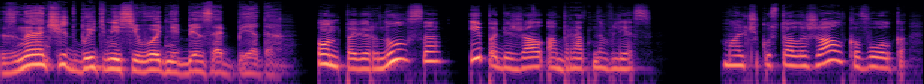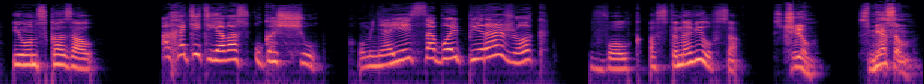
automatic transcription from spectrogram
Значит, быть мне сегодня без обеда». Он повернулся и побежал обратно в лес. Мальчику стало жалко волка, и он сказал, «А хотите, я вас угощу? У меня есть с собой пирожок». Волк остановился. «С чем? С мясом?»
